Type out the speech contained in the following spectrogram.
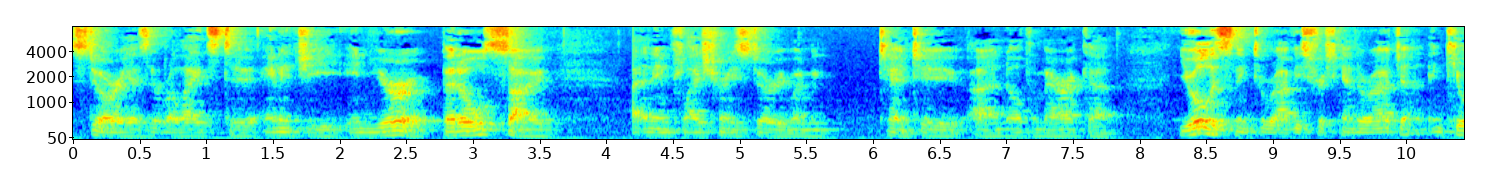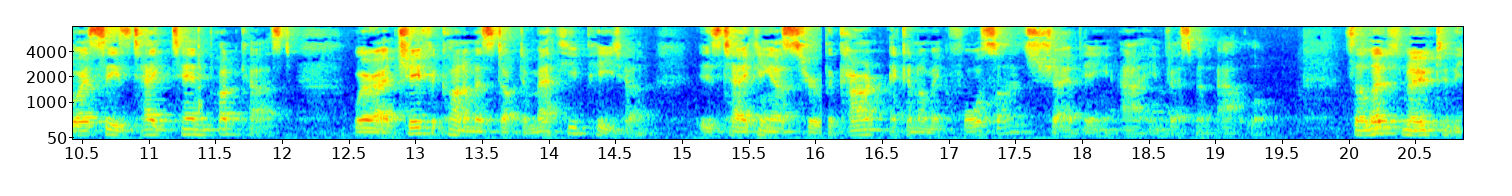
story as it relates to energy in Europe, but also an inflationary story when we turn to uh, North America. You're listening to Ravi Sriskandarajah and QIC's Take 10 podcast, where our chief economist, Dr. Matthew Peter, is taking us through the current economic foresights shaping our investment outlook. So let's move to the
